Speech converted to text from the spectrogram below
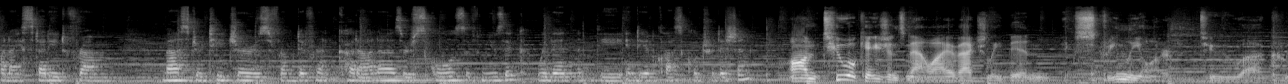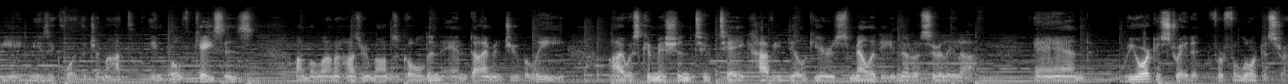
when I studied from master teachers from different gharanas or schools of music within the Indian classical tradition. On two occasions now, I have actually been extremely honored to uh, create music for the Jamaat. In both cases, on Maulana Hazar Imam's Golden and Diamond Jubilee, I was commissioned to take Javi Dilgir's melody, Nur Rasulillah, and reorchestrate it for full orchestra.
